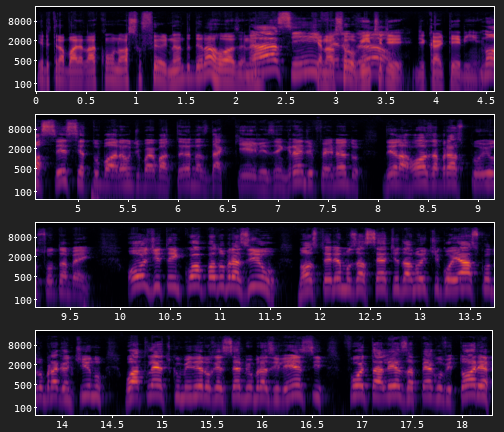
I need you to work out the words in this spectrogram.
Ele trabalha lá com o nosso Fernando de la Rosa, né? Ah, sim. Que é nosso Fernandão. ouvinte de, de carteirinha. Nossa, esse é tubarão de barbatanas daqueles, hein? Grande Fernando de la Rosa. Abraço pro Wilson também. Hoje tem Copa do Brasil. Nós teremos às sete da noite Goiás contra o Bragantino. O Atlético Mineiro recebe o Brasiliense. Fortaleza pega o Vitória.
